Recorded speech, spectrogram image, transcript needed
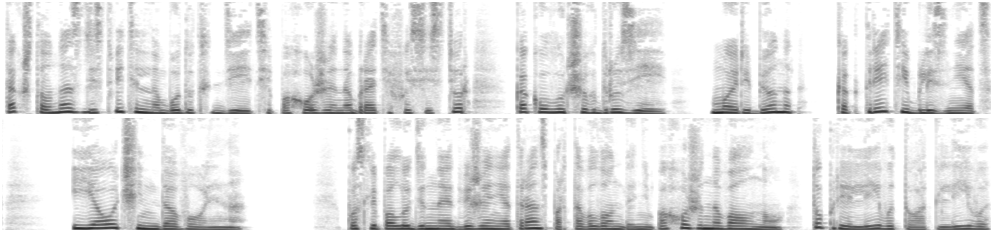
так что у нас действительно будут дети, похожие на братьев и сестер, как у лучших друзей. Мой ребенок как третий близнец, и я очень довольна. После полуденное движение транспорта в Лондоне похоже на волну, то приливы, то отливы,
